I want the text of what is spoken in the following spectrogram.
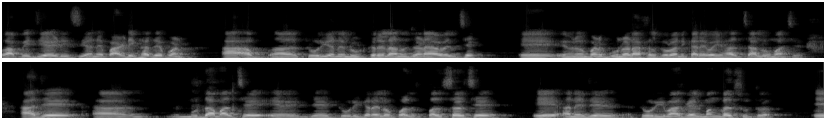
વાપી જીઆઈડીસી અને પારડી ખાતે પણ આ ચોરી અને લૂંટ કરેલાનું જણાવેલ છે. એ, એમને પણ ગુના દાખલ કરવાની કાર્યવાહી હાલ ચાલુમાં છે. આ જે મુદ્દામાલ છે, એ જે ચોરી કરેલો પલ- પલ્સર છે એ અને જે ચોરીમાં ગયેલ મંગલસૂત્ર, એ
